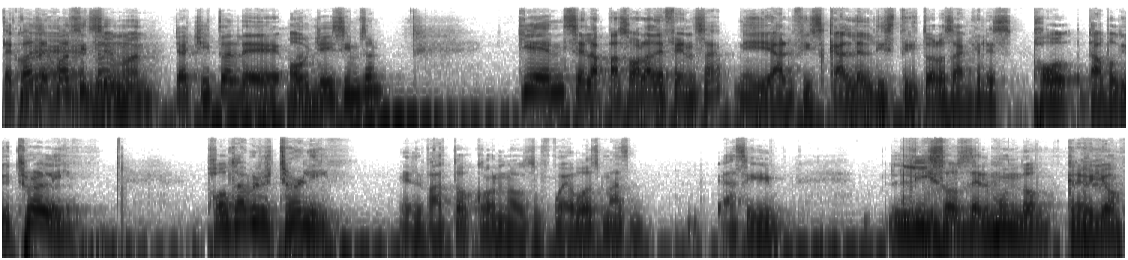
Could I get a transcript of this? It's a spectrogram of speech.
¿Te acuerdas de juez Ito? Simón. Ya Chito, el de O.J. Simpson. Quien se la pasó a la defensa y al fiscal del distrito de Los Ángeles, Paul W. Turley. Paul W. Turley. El vato con los huevos más así lisos del mundo, creo yo.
